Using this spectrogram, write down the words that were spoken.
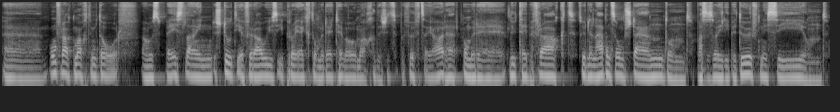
eine Umfrage gemacht im Dorf als Baseline-Studie für all unsere Projekte, die wir dort machen wollten. Das ist jetzt etwa 15 Jahre her, wo wir äh, die Leute befragt zu ihren Lebensumständen und was so ihre Bedürfnisse sind. Und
